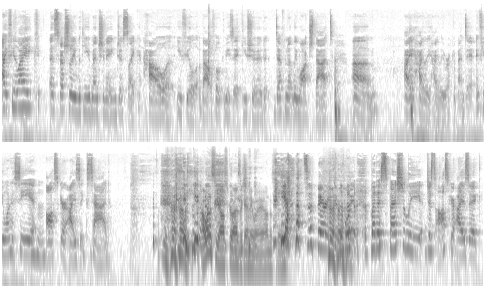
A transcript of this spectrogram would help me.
I feel like, especially with you mentioning just like how you feel about folk music, you should definitely watch that. Um, I highly, highly recommend it. If you want to see Mm-hmm. Oscar Isaac sad, I want to see Oscar Isaac anyway, honestly. yeah, that's a very good point. but especially just Oscar Isaac,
